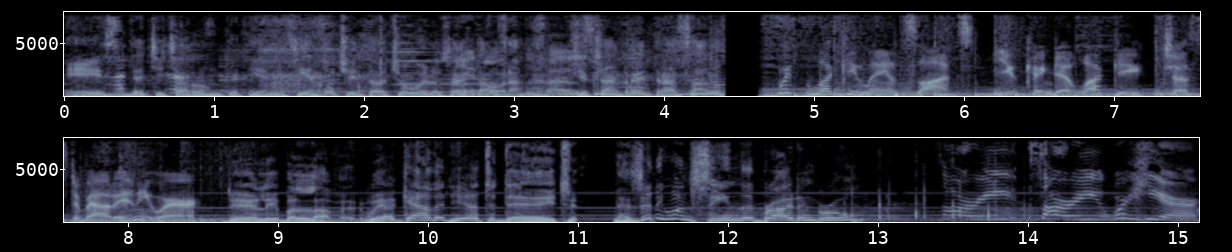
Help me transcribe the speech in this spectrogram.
este chicharrón que tiene. 188 vuelos a esta hora que están retrasados. With Lucky Land slots, you can get lucky just about anywhere. Dearly beloved, we are gathered here today to. Has anyone seen the bride and groom? Sorry, sorry, we're here.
